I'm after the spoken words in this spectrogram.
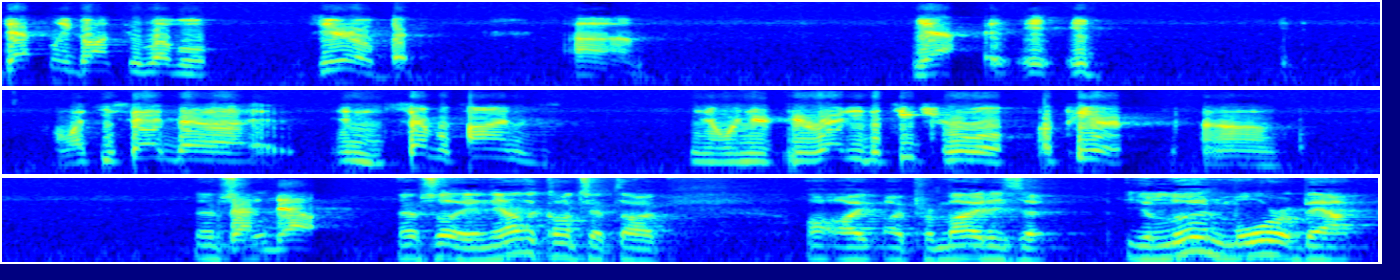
definitely gone through level zero. But um, yeah, it, like you said, uh, and several times you know, when you're, you're ready, the teacher will appear. Um, Absolutely. Absolutely. And the other concept I, I, I promote is that you learn more about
